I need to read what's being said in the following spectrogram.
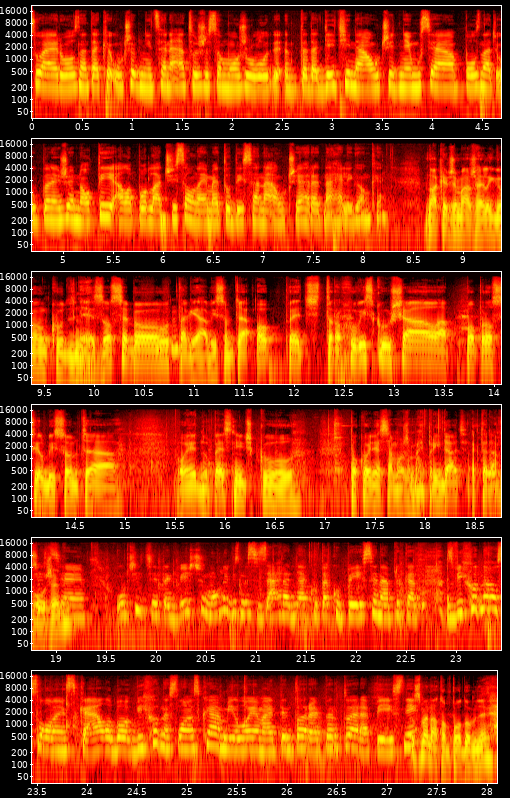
sú aj rôzne také učebnice na to, že sa môžu teda deti naučiť, nemusia poznať úplne že noty, ale podľa číselnej metódy sa naučia hrať na heligonke. No a keďže máš heligonku dnes so sebou, tak ja by som ťa opäť trochu vyskúšal a poprosil by som ťa o jednu pesničku. Pokojne sa môžem aj pridať, ak teda určite, môžem. Určite, tak vieš čo, mohli by sme si zahrať nejakú takú pieseň napríklad z východného Slovenska, lebo východné Slovensko ja milujem aj tento repertoár a piesne. Sme na tom podobne.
